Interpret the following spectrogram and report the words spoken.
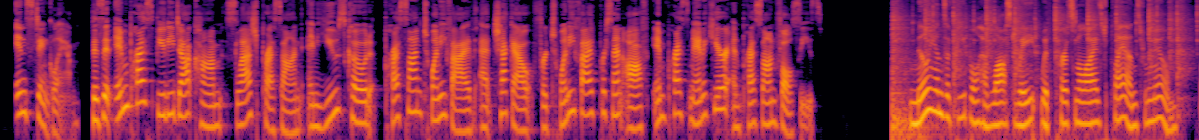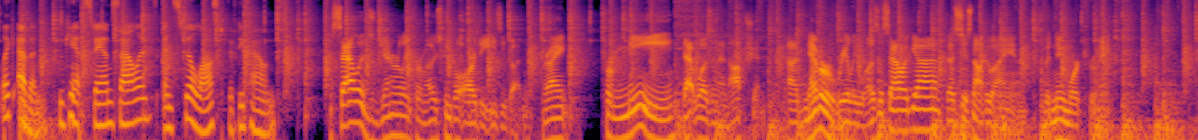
instant glam. Visit impressbeauty.com slash presson and use code PRESSON25 at checkout for 25% off Impress Manicure and Press-On Falsies. Millions of people have lost weight with personalized plans from Noom. Like Evan, who can't stand salads and still lost 50 pounds. Salads generally for most people are the easy button, right? For me, that wasn't an option. I never really was a salad guy. That's just not who I am. But Noom worked for me.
